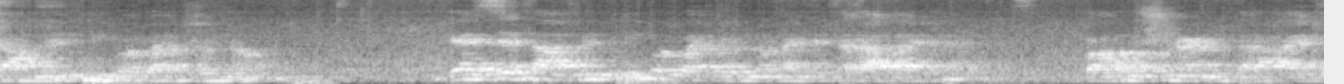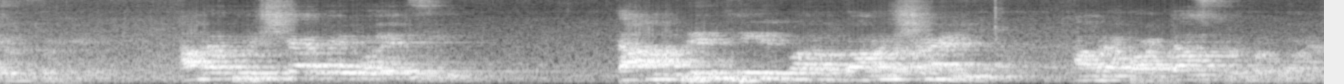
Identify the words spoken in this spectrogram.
দাম বৃদ্ধি করবার জন্য গ্যাসের দাম বৃদ্ধি করবার জন্য নাকি তারা আবার একটা গণশুনানি তারা আয়োজন করবে। আমরা পরিষ্কার করে বলেছি দাম বৃদ্ধির কোন গণশুনানি আমরা বরদাস্ত করব না।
